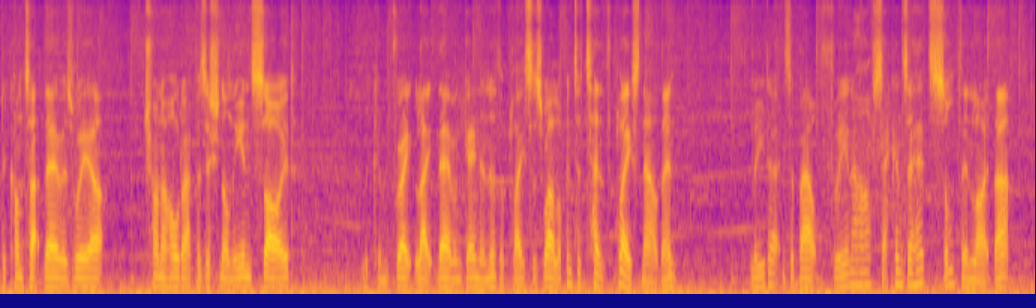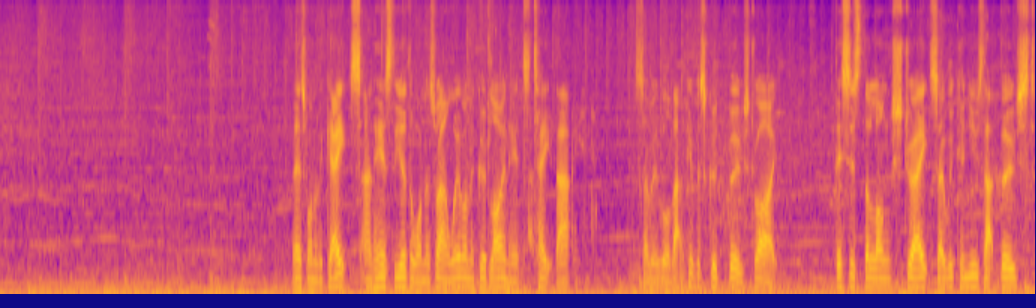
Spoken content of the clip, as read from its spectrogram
bit of contact there as we are trying to hold our position on the inside. We can break late there and gain another place as well. Up into 10th place now then. Leader is about three and a half seconds ahead something like that. There's one of the gates and here's the other one as well. We're on a good line here to take that. So we will that'll give us good boost. Right. This is the long straight so we can use that boost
